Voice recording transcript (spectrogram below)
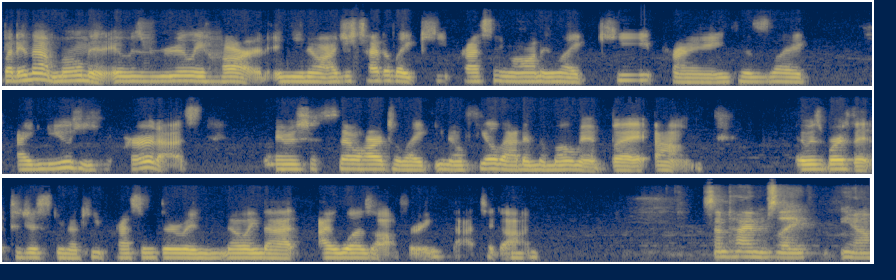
but in that moment, it was really hard. And, you know, I just had to like keep pressing on and like keep praying because like I knew he heard us. And it was just so hard to like, you know, feel that in the moment. But um, it was worth it to just, you know, keep pressing through and knowing that I was offering that to God. Sometimes like, you know,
